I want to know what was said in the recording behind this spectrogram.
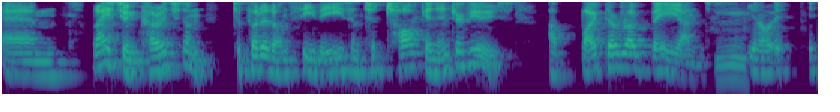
Um, but I used to encourage them to put it on CVs and to talk in interviews about their rugby, and mm. you know, it, it,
